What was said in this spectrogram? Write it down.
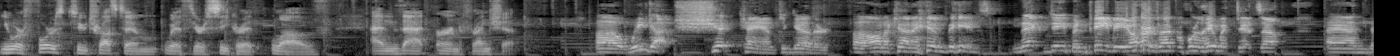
you were forced to trust him with your secret love, and that earned friendship. Uh, we got shit canned together uh, on account of him being neck deep in PBRs right before they went tits up. And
